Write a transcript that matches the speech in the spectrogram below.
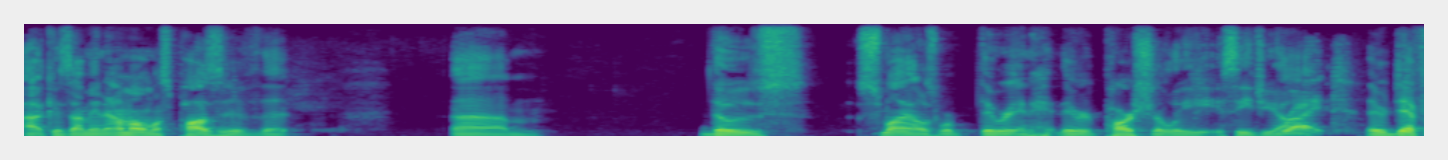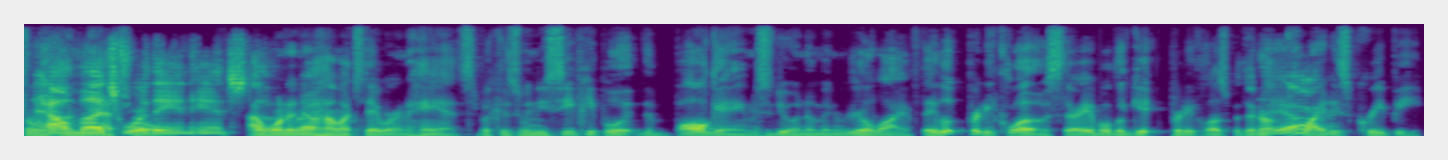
because I mean, I'm almost positive that um, those smiles were they were in, they were partially CGI. Right. They were definitely How much were they unnatural. enhanced? I want to know Right. how much they were enhanced because when you see people at the ball games doing them in real life, they look pretty close. They're able to get pretty close, but they're not They quite as creepy.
